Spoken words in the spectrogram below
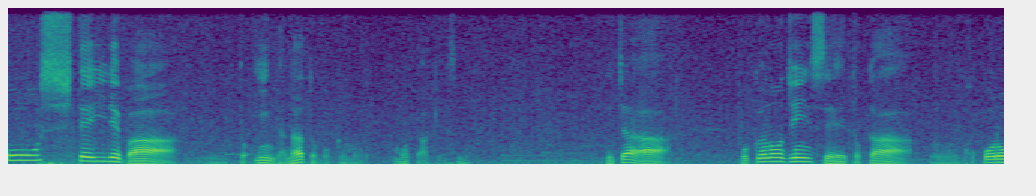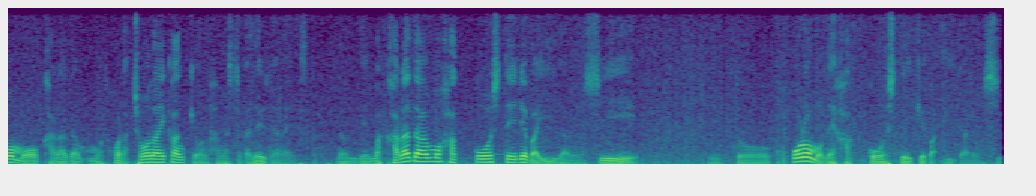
行していれば、うん、といいんだなと僕も思ったわけですね。でじゃあ僕の人生とか、うん、心も体もほら腸内環境の話とか出るじゃないですか。なんで、まあ、体も発行していればいいだろうし、うんと、心もね発行していけばいいだろうし。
